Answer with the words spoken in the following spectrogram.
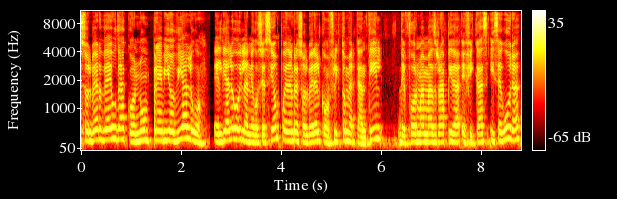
Resolver deuda con un previo diálogo. El diálogo y la negociación pueden resolver el conflicto mercantil de forma más rápida, eficaz y segura,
